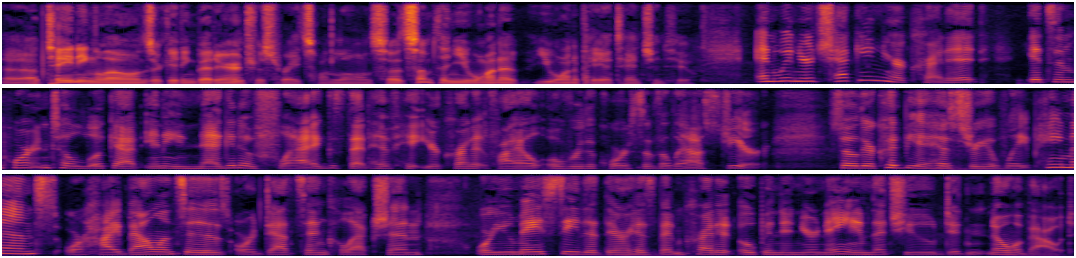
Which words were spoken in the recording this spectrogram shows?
uh, obtaining loans or getting better interest rates on loans. So it's something you want to you want to pay attention to. And when you're checking your credit, it's important to look at any negative flags that have hit your credit file over the course of the last year. So there could be a history of late payments or high balances or debts in collection or you may see that there has been credit open in your name that you didn't know about.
